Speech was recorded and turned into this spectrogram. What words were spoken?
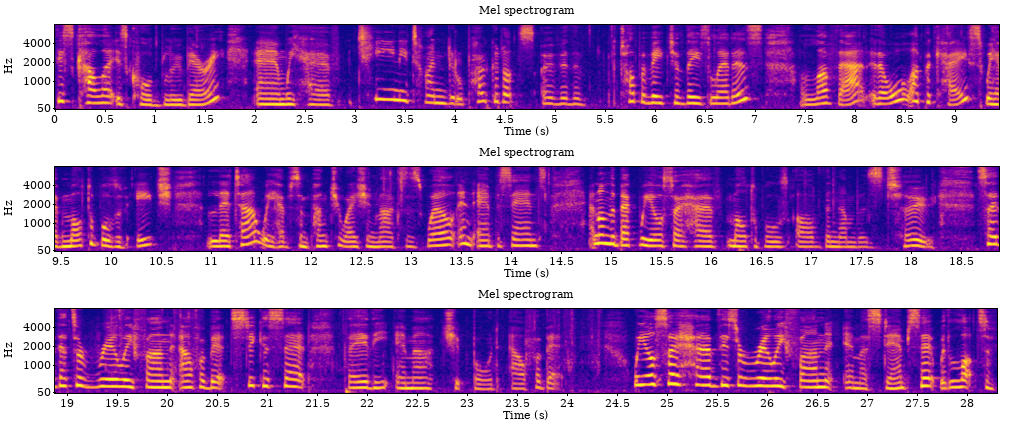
This colour is called Blueberry, and we have teeny tiny little polka dots over the top of each of these letters. I love that. They're all uppercase. We have multiples of each letter. We have some punctuation marks as well and ampersands. And on the back we also have multiples of the numbers too. So that's a really fun alphabet sticker set. They're the Emma chipboard alphabet. We also have this really fun Emma stamp set with lots of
